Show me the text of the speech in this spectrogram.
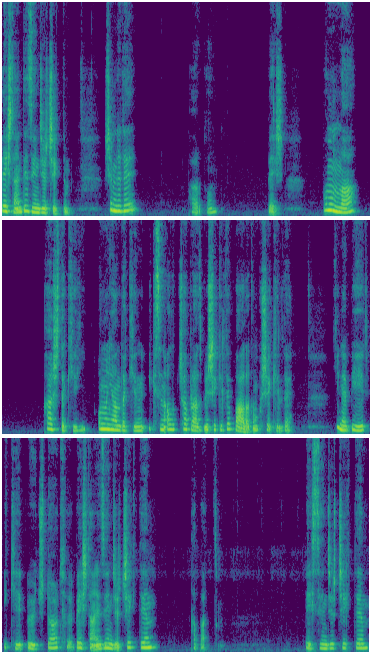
5 tane de zincir çektim. Şimdi de pardon 5 Bununla karşıdaki onun yanındakinin ikisini alıp çapraz bir şekilde bağladım bu şekilde. Yine 1, 2, 3, 4 ve 5 tane zincir çektim. Kapattım. 5 zincir çektim.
